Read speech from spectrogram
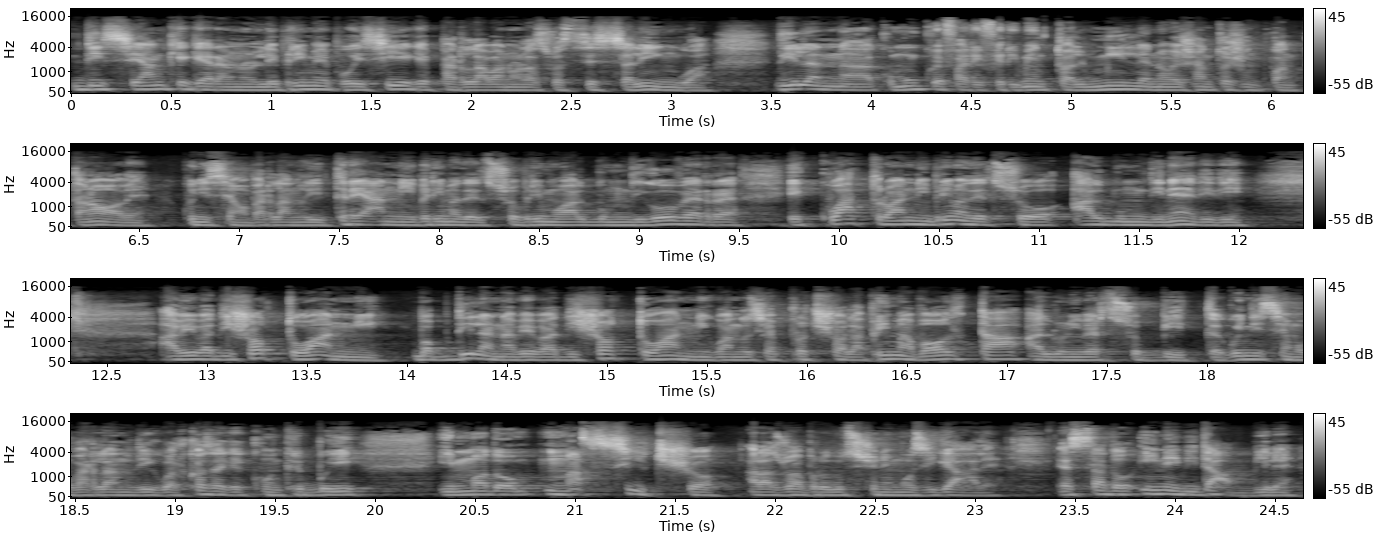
Disse anche che erano le prime poesie che parlavano la sua stessa lingua. Dylan comunque fa riferimento al 1959, quindi stiamo parlando di tre anni prima del suo primo album di cover e quattro anni prima del suo album di inediti. Aveva 18 anni, Bob Dylan aveva 18 anni quando si approcciò la prima volta all'universo beat, quindi stiamo parlando di qualcosa che contribuì in modo massiccio alla sua produzione musicale. È stato inevitabile.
